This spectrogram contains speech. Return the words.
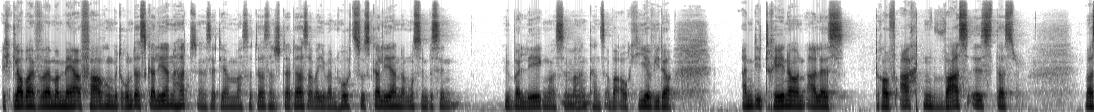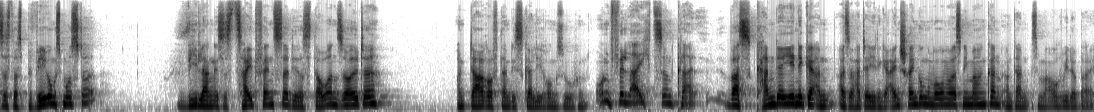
Ich glaube einfach, wenn man mehr Erfahrung mit runterskalieren hat, dann sagt ja, machst du das anstatt das, aber jemanden hochzuskalieren, dann musst du ein bisschen überlegen, was du mhm. machen kannst. Aber auch hier wieder an die Trainer und alles darauf achten, was ist das, was ist das Bewegungsmuster, wie lang ist das Zeitfenster, die das dauern sollte und darauf dann die Skalierung suchen. Und vielleicht so ein kleines, was kann derjenige, an, also hat derjenige Einschränkungen, warum er was nicht machen kann? Und dann sind wir auch wieder bei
